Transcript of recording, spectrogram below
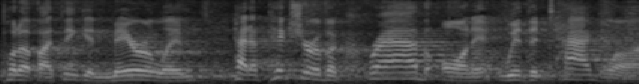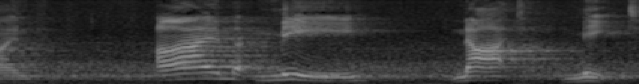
put up, I think, in Maryland, had a picture of a crab on it with the tagline I'm me, not meat.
